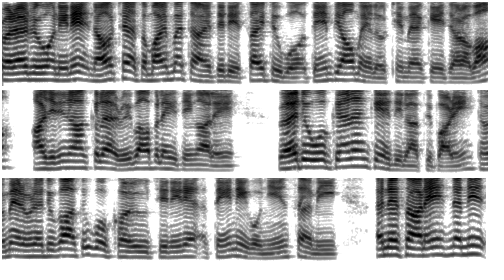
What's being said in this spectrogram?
Ronaldo အနေနဲ့နောက်ထပ်သမိုင်းမှတ်တိုင်တဲ့ site တို့ပေါ်အသင်းပြောင်းမယ်လို့ထင်မှတ်ခဲ့ကြတာပါ။အာဂျင်တီးနားကလပ် River Plate အသင်းကလည်း Ronaldo ကိုကမ်းလှမ်းခဲ့သေးတာဖြစ်ပါတယ်။ဒါပေမဲ့ Ronaldo ကသူ့ကိုခေါ်ယူချင်နေတဲ့အသင်းတွေကိုညှင်းဆန်ပြီး NSA နဲ့နှစ်နှစ်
